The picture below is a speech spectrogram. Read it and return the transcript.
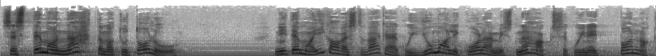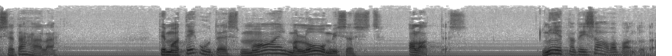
sest tema nähtamatut olu , nii tema igavest väge kui jumalikku olemist nähakse , kui neid pannakse tähele tema tegudes maailma loomisest alates . nii et nad ei saa vabanduda .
